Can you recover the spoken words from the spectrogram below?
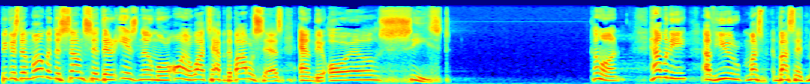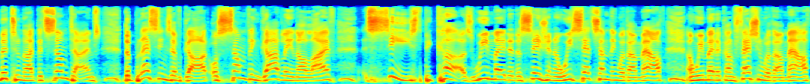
Because the moment the son said, There is no more oil, what's happened? The Bible says, And the oil ceased. Come on. How many of you must, must admit tonight that sometimes the blessings of God or something godly in our life ceased because we made a decision and we said something with our mouth and we made a confession with our mouth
